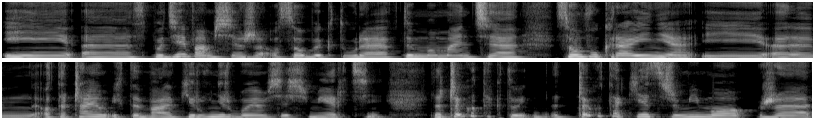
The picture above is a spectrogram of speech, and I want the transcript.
I e, spodziewam się, że osoby, które w tym momencie są w Ukrainie i otaczają ich te walki, również boją się śmierci. Dlaczego tak, to, dlaczego tak jest, że mimo, że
